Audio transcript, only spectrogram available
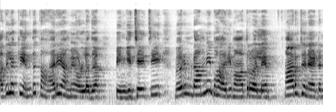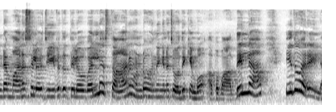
അതിലൊക്കെ എന്ത് കാര്യമേ ഉള്ളത് പിങ്കി ചേച്ചി വെറും ഡമ്മി ഭാര്യ മാത്രമല്ലേ? അർജുനേട്ടന്റെ മനസ്സിലോ ജീവിതത്തിലോ വല്ല സ്ഥാനമുണ്ടോ എന്നിങ്ങനെ ചോദിക്കുമ്പോൾ അപ്പോൾ അതില്ല. ഇതുവരെ ഇല്ല.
